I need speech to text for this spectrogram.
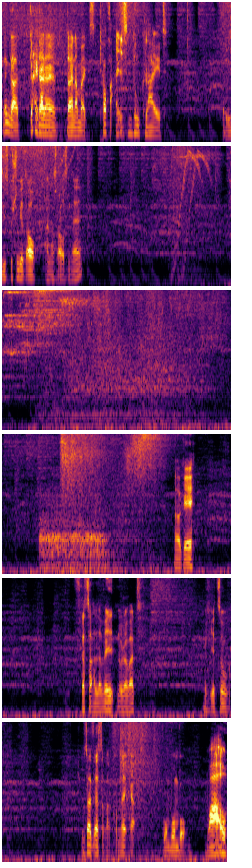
geil deine Dynamax. Tauche alles in Dunkelheit. Ja, du siehst bestimmt jetzt auch anders aus, ne? Okay. Fresse aller Welten oder was? Ich jetzt so. Ich muss als erster rankommen, ne? Ja. Bum, bum, bum. Wow.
